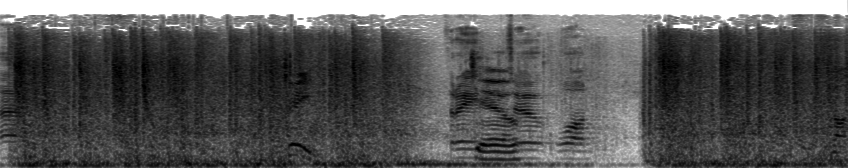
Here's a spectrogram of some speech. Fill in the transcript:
and Three. three, Two. two. Not.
